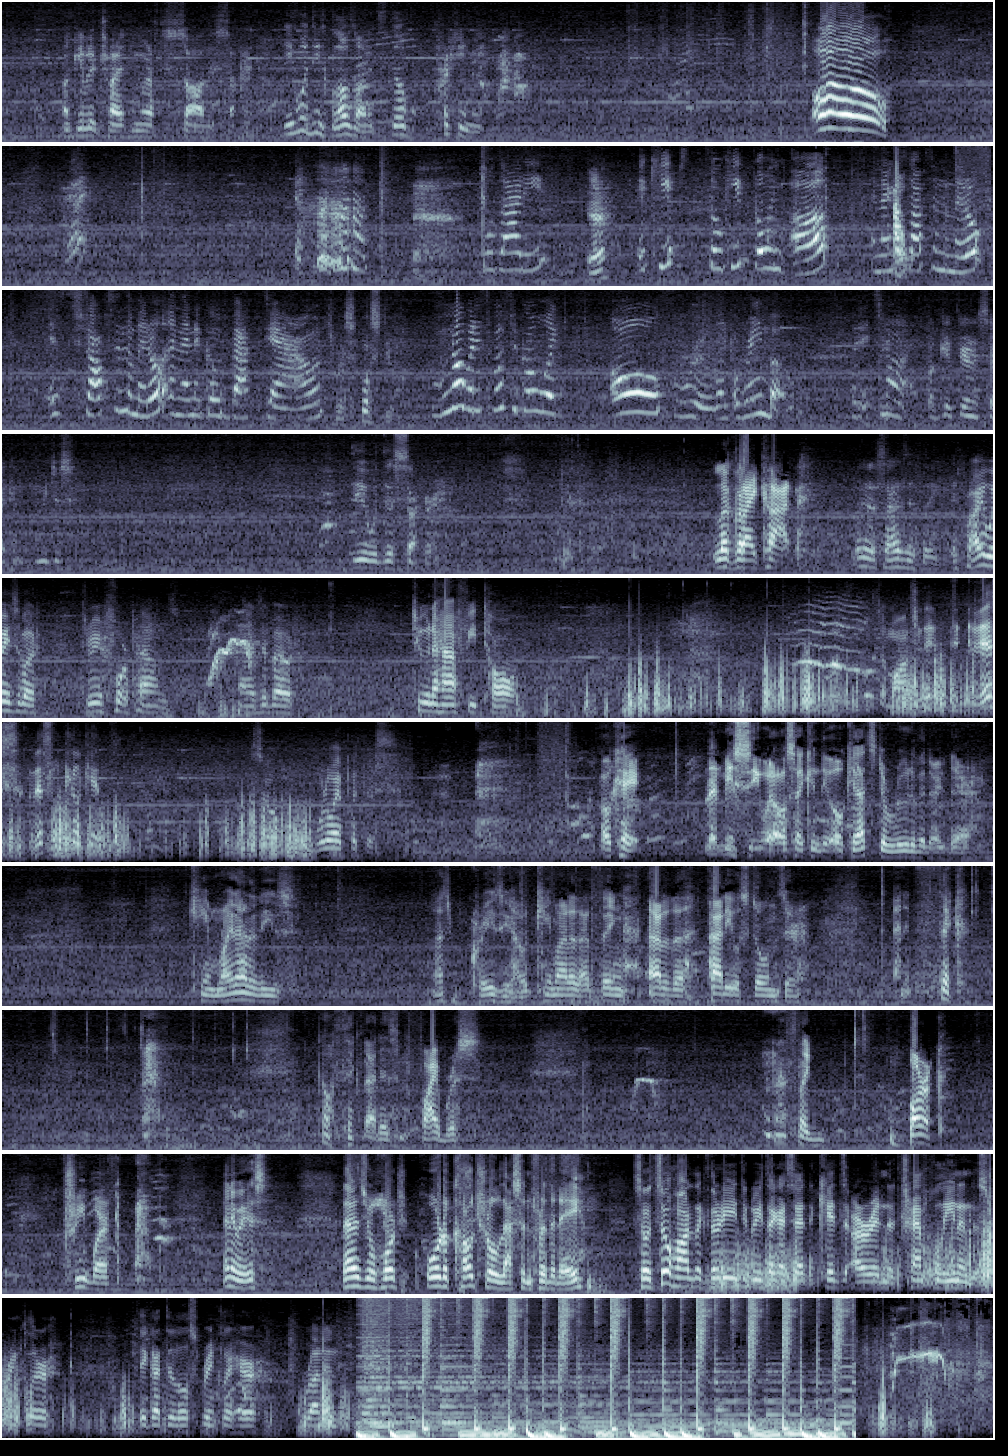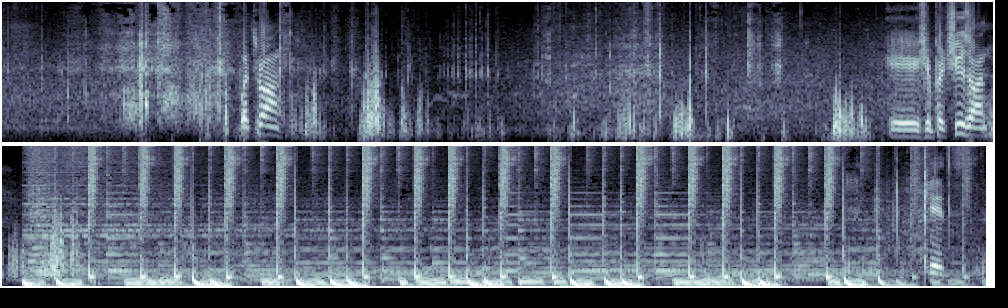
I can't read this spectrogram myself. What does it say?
I'll give it a try. I think I'm gonna have to saw this sucker. Even with these gloves on, it's still pricking me. Oh! well, Daddy, Yeah? it keeps so it keeps going up, and then it Ow. stops in the middle. It stops in the middle, and then it goes back down. That's what it's supposed to. No, but it's supposed to go like all through, like a rainbow. But it's not. I'll get there in a second. Let me just deal with this sucker. Look what I caught. Look at the size of this thing. It probably weighs about three or four pounds. And it's about two and a half feet tall. It's a monster. This this will kill kids. Where do I put this? Okay, let me see what else I can do. Okay, that's the root of it right there. Came right out of these. That's crazy how it came out of that thing, out of the patio stones there. And it's thick. Look how thick that is and fibrous. That's like bark, tree bark. Anyways, that is your hort- horticultural lesson for the day. So it's so hot, like 38 degrees, like I said. The kids are in the trampoline and the sprinkler. They got the little sprinkler here running. What's wrong? You should put shoes on. Kids,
